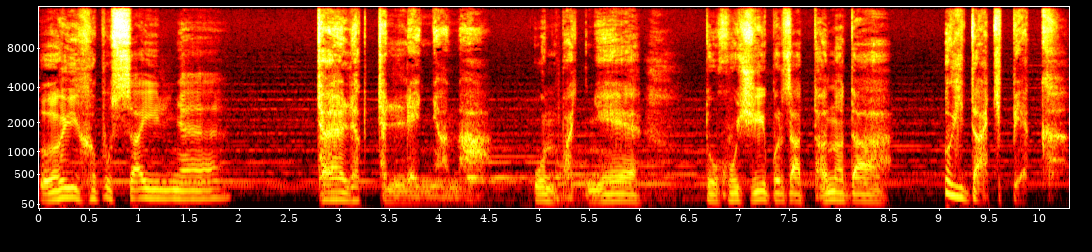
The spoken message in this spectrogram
ыйхы тілленне ана. Ун батне, тухужи бұрза да, ыйдать пек.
